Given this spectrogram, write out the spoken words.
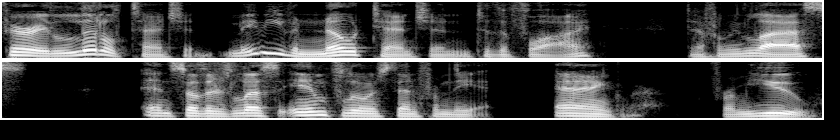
very little tension, maybe even no tension to the fly, definitely less. And so there's less influence then from the angler, from you.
